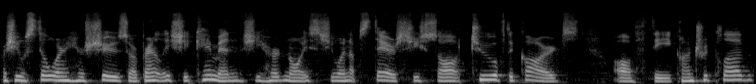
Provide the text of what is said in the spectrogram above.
but she was still wearing her shoes so apparently she came in she heard noise she went upstairs she saw two of the guards of the country club.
